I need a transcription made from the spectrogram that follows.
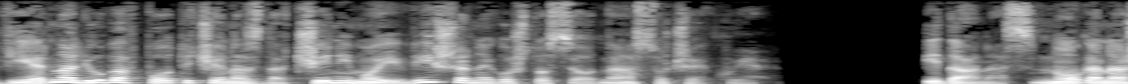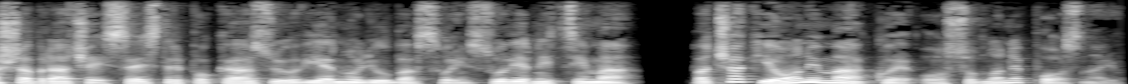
Vjerna ljubav potiče nas da činimo i više nego što se od nas očekuje. I danas, mnoga naša braća i sestre pokazuju vjernu ljubav svojim suvjernicima, pa čak i onima koje osobno ne poznaju.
